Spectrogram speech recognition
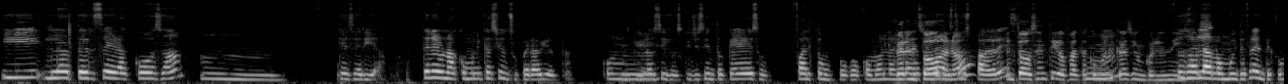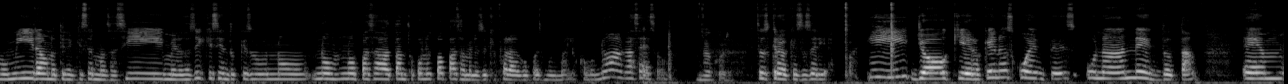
y la tercera cosa, mm, ¿qué sería? Tener una comunicación súper abierta con Ok. los hijos, que yo siento que eso falta un poco como en la Pero en todo, de ¿no? padres. En todo sentido, falta Ujú. comunicación con los niños. Entonces hablarlo muy de frente, como mira, uno tiene que ser más así, menos así, que siento que eso no, no, no pasaba tanto con los papás, a menos de que fuera algo pues muy malo, como no hagas eso. De acuerdo. Entonces creo que eso sería. Y yo quiero que nos cuentes una anécdota em,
